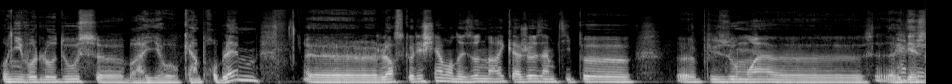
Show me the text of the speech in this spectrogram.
au niveau de l'eau douce, bah, il n'y a aucun problème. Lorsque les chiens vont dans des zones marécageuses un petit peu euh, plus ou moins euh, avec des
